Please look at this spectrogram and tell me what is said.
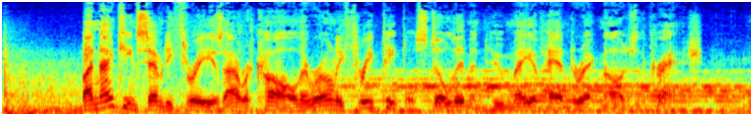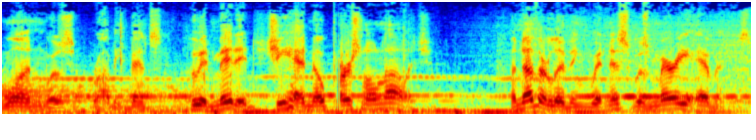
By 1973, as I recall, there were only three people still living who may have had direct knowledge of the crash. One was Robbie Benson, who admitted she had no personal knowledge. Another living witness was Mary Evans,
